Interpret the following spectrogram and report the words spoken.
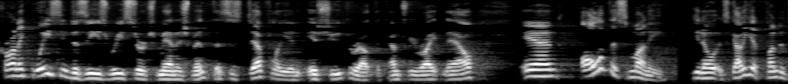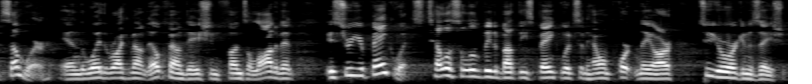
chronic wasting disease research management. This is definitely an issue throughout the country right now. And all of this money, you know, it's got to get funded somewhere. And the way the Rocky Mountain Elk Foundation funds a lot of it is through your banquets. Tell us a little bit about these banquets and how important they are to your organization.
